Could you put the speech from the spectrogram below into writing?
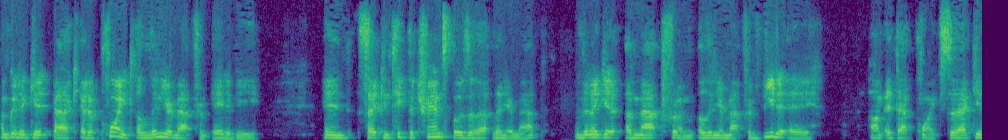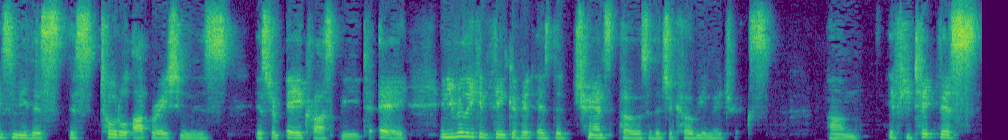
I'm going to get back at a point a linear map from A to B. And so I can take the transpose of that linear map, and then I get a map from a linear map from B to A um, at that point. So that gives me this, this total operation is, is from A cross B to A. And you really can think of it as the transpose of the Jacobian matrix. Um, if you take this,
